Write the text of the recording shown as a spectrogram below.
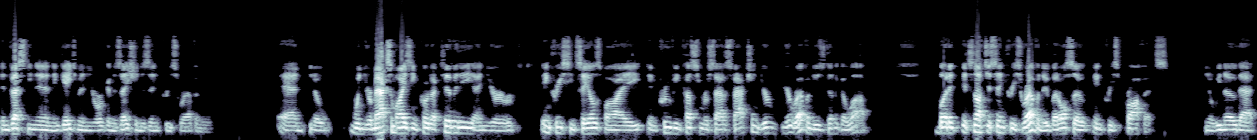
investing in engagement in your organization is increased revenue. And, you know, when you're maximizing productivity and you're increasing sales by improving customer satisfaction, your, your revenue is going to go up. But it, it's not just increased revenue, but also increased profits. You know, we know that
